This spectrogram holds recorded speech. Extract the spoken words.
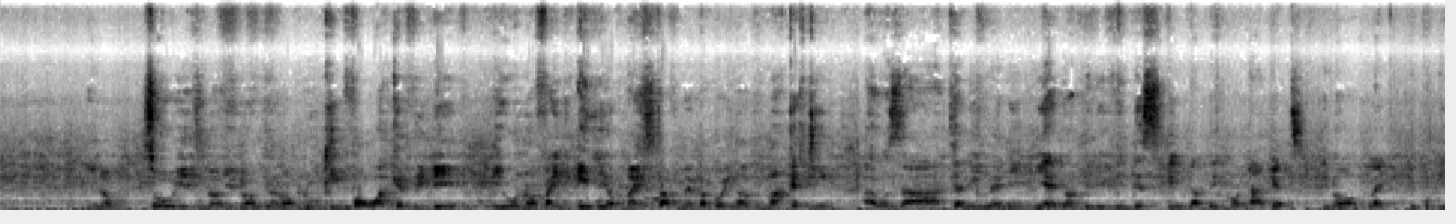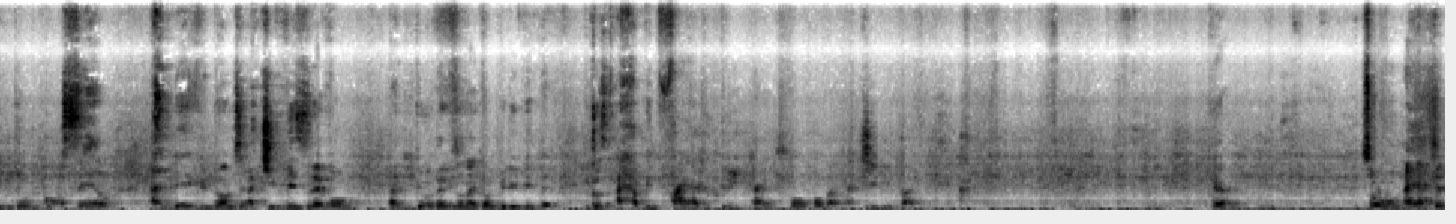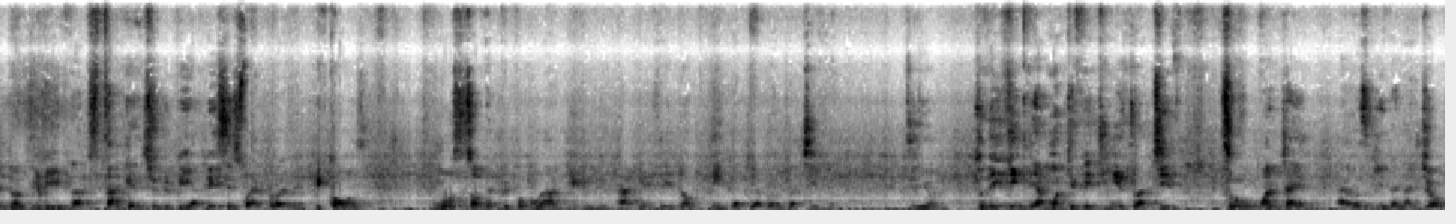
you know. So it's not you don't you're not looking for work every day. You will not find any of my staff member going out marketing. I was uh, telling Lenny, me I don't believe in this thing that they call targets. You know, like people being told go sell, and uh, if you don't achieve this level, and you know the reason I don't believe in that because I have been fired three times for over achieving targets. Yeah. So I actually don't believe that target should be a basis for employment because most of the people who are giving you targets, they don't think that you are going to achieve them. So they think they are motivating you to achieve. So one time I was given a job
